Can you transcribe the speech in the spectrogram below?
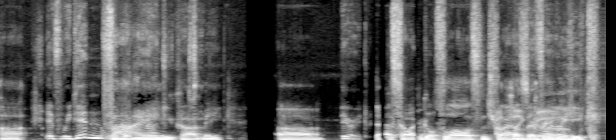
Uh, if we didn't, fine, you caught me. Uh, Period. That's how I go flawless in trials think, every uh, week.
